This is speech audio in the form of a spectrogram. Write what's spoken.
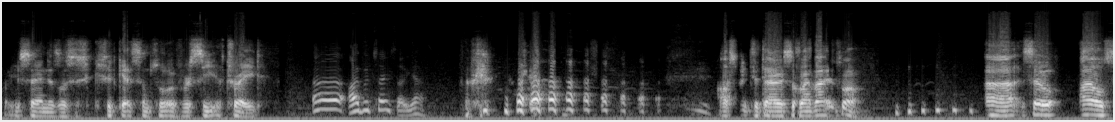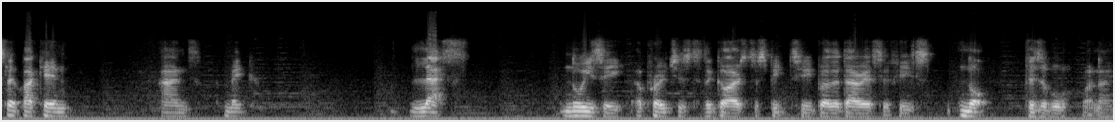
What you're saying is I should get some sort of receipt of trade. Uh, I would say so, yes. I'll speak to Darius about that as well. uh, so I'll slip back in and make less noisy approaches to the guards to speak to Brother Darius if he's not visible right now.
